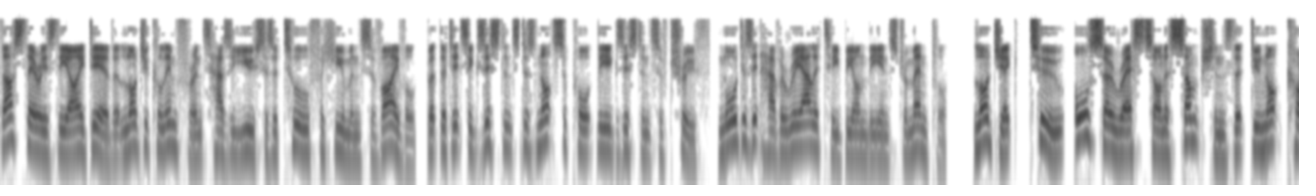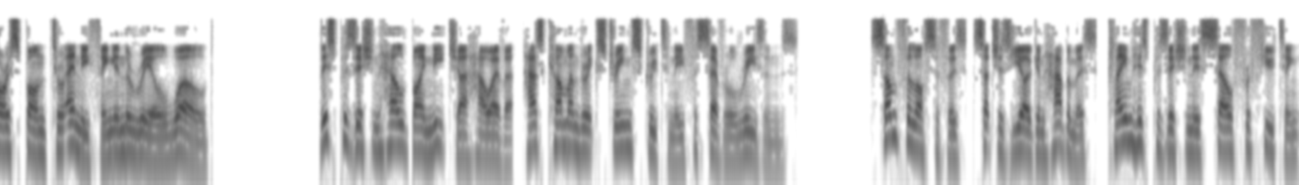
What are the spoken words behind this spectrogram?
Thus there is the idea that logical inference has a use as a tool for human survival, but that its existence does not support the existence of truth, nor does it have a reality beyond the instrumental. Logic, too, also rests on assumptions that do not correspond to anything in the real world. This position held by Nietzsche however, has come under extreme scrutiny for several reasons. Some philosophers, such as Jürgen Habermas, claim his position is self-refuting,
